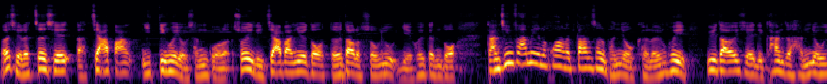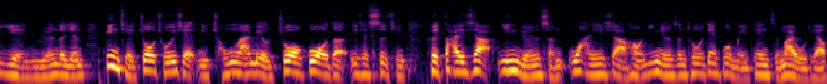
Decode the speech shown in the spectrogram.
而且呢，这些呃加班一定会有成果了，所以你加班越多，得到的收入也会更多。感情方面的话呢，单身的朋友可能会遇到一些你看着很有眼缘的人，并且做出一些你从来没有做过的一些事情，可以带一下姻缘神，望一下哈，姻缘神兔店铺每天只卖五条。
